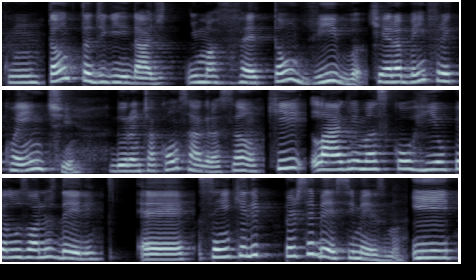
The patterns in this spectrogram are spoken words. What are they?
com tanta dignidade e uma fé tão viva que era bem frequente durante a consagração que lágrimas corriam pelos olhos dele, é, sem que ele percebesse mesmo. E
